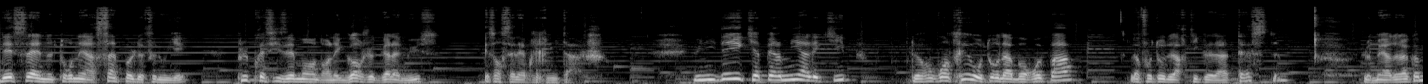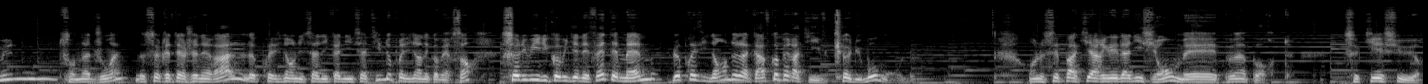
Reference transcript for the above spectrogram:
des scènes tournées à Saint-Paul-de-Fenouillet, plus précisément dans les gorges Galamus et son célèbre ermitage. Une idée qui a permis à l'équipe de rencontrer autour d'un bon repas, la photo de l'article l'atteste, le maire de la commune, son adjoint, le secrétaire général, le président du syndicat d'initiative, le président des commerçants, celui du comité des fêtes et même le président de la cave coopérative. Que du beau monde. On ne sait pas qui a réglé l'addition, mais peu importe. Ce qui est sûr,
